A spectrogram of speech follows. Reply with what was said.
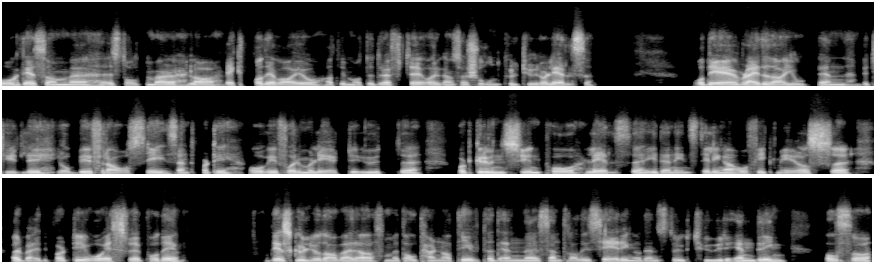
Og det som Stoltenberg la vekt på, det var jo at vi måtte drøfte organisasjon, kultur og ledelse. Og det blei det da gjort en betydelig jobb i fra oss i Senterpartiet. Og vi formulerte ut vårt grunnsyn på ledelse i den innstillinga, og fikk med oss Arbeiderpartiet og SV på det. Det skulle jo da være som et alternativ til den eh, sentralisering og den strukturendring, altså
